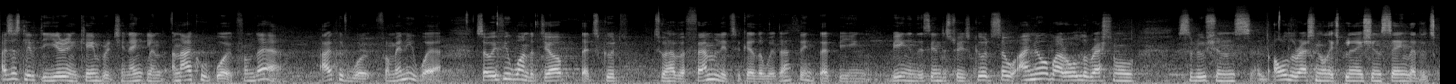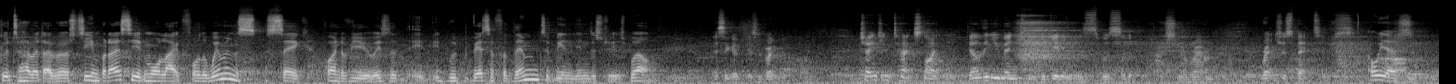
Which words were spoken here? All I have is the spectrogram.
I just lived a year in Cambridge in England and I could work from there. I could work from anywhere. So if you want a job that's good to have a family together with, I think that being being in this industry is good. So I know about all the rational solutions and all the rational explanations saying that it's good to have a diverse team, but I see it more like for the women's sake point of view is that it, it would be better for them to be in the industry as well. It's a good, it's a very good point. Changing tack slightly. The other thing you mentioned at the beginning was, was sort of passion around retrospectives. Oh, yes. Um,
